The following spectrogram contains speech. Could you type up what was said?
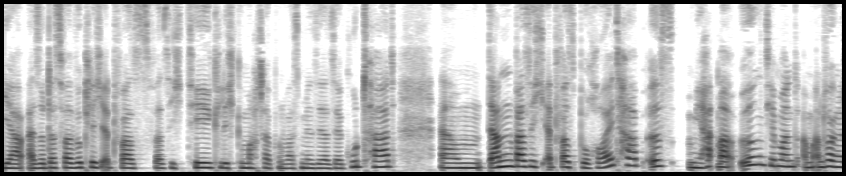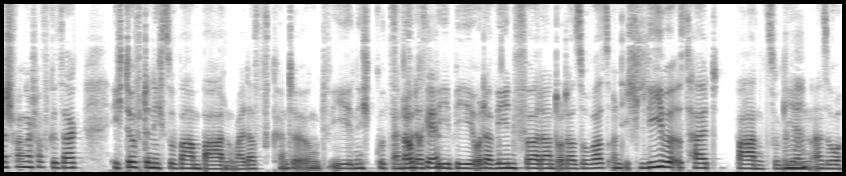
ja, also das war wirklich etwas, was ich täglich gemacht habe und was mir sehr, sehr gut tat. Ähm, dann, was ich etwas bereut habe, ist, mir hat mal irgendjemand am Anfang der Schwangerschaft gesagt, ich dürfte nicht so warm baden, weil das könnte irgendwie nicht gut sein für okay. das Baby oder wehenfördernd oder sowas. Und ich liebe es halt, baden zu gehen. Mhm. Also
